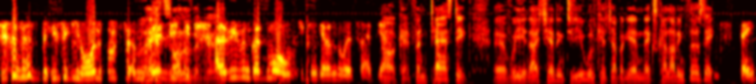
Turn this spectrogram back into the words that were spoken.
That's basically all of them. Well, that's really. all of them, yeah. And I've even got more which you can get on the website. Yeah. Okay, fantastic. Uh, we nice chatting to you. We'll catch up again next Car Loving Thursday. Thank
